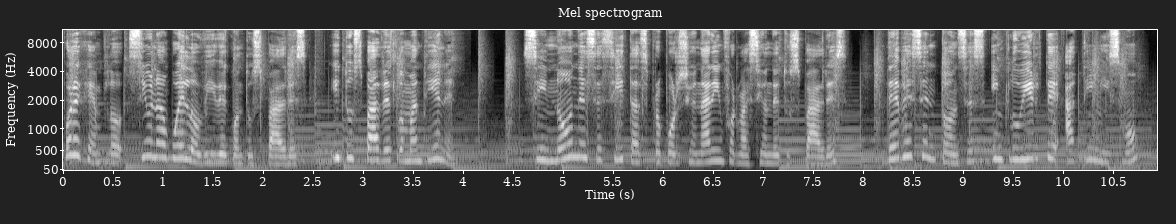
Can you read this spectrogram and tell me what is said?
Por ejemplo, si un abuelo vive con tus padres y tus padres lo mantienen, si no necesitas proporcionar información de tus padres, debes entonces incluirte a ti mismo,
